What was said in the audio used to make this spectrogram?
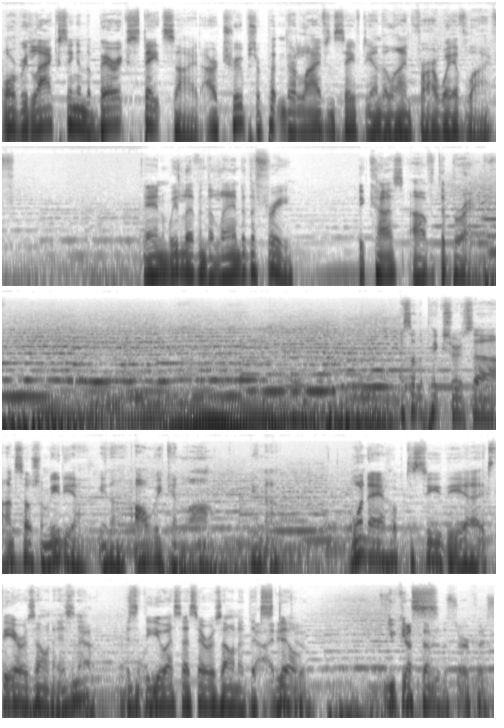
or relaxing in the barracks stateside. Our troops are putting their lives and safety on the line for our way of life. And we live in the land of the free because of the brave. I saw the pictures uh, on social media, you know, all weekend long, you know. One day I hope to see the, uh, it's the Arizona, isn't it? Yeah, Is it the USS Arizona that's Yeah, still, you can, Just under the surface.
